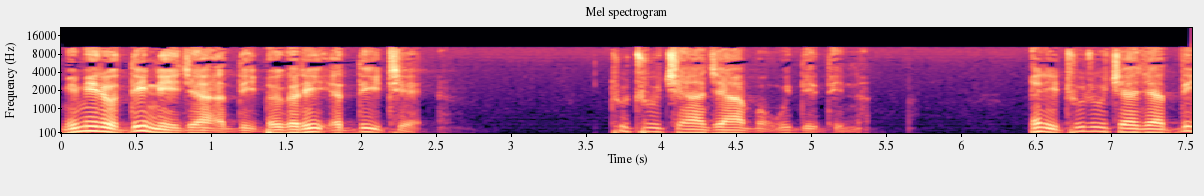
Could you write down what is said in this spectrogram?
မိမိတို့သိနေကြအတိပဂရိအတိတဲ့ထူးထူးခြားခြားပေါ့ဝိသေသေနအဲ့ဒီထူးထူးခြားခြားသိ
